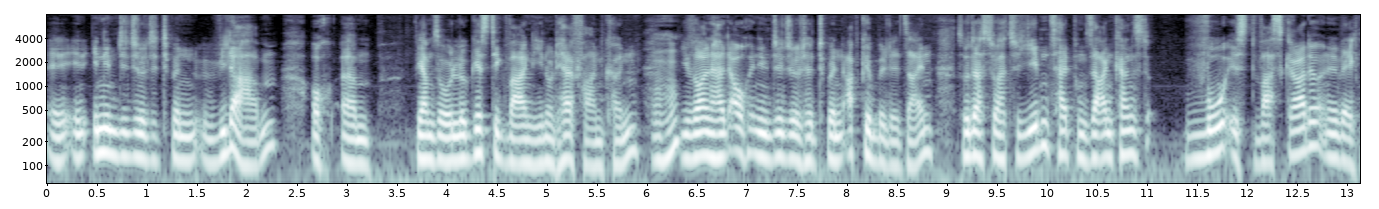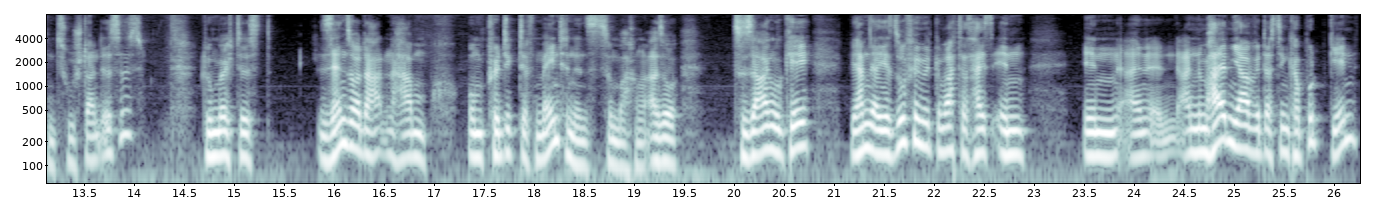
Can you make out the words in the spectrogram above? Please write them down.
in, in, dem Digital Twin wiederhaben. Auch ähm, wir haben so Logistikwagen, die hin und her fahren können. Mhm. Die sollen halt auch in dem Digital Twin abgebildet sein, sodass du halt zu jedem Zeitpunkt sagen kannst, wo ist was gerade und in welchem Zustand ist es. Du möchtest Sensordaten haben, um Predictive Maintenance zu machen. Also zu sagen, okay, wir haben da jetzt so viel mitgemacht, das heißt, in in, ein, in einem halben Jahr wird das Ding kaputt gehen.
